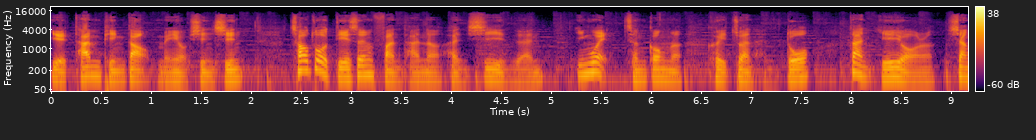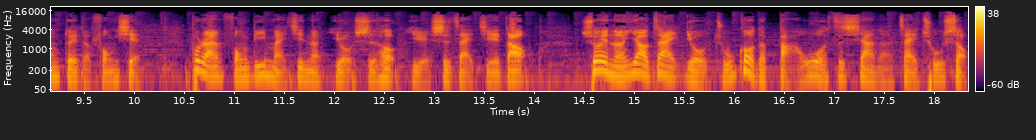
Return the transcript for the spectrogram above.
也摊平到没有信心。操作跌升反弹呢，很吸引人，因为成功呢可以赚很多，但也有了相对的风险。不然逢低买进呢，有时候也是在接刀。所以呢，要在有足够的把握之下呢，再出手。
